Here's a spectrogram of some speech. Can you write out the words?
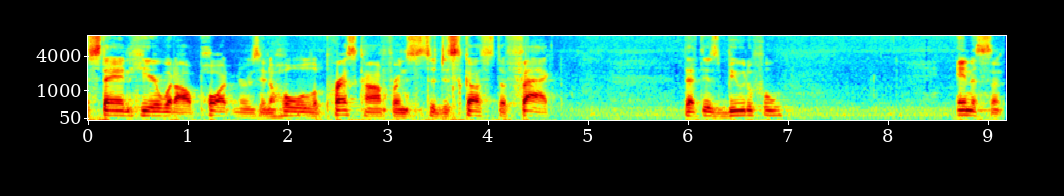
stand here with our partners and hold a press conference to discuss the fact that this beautiful, innocent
